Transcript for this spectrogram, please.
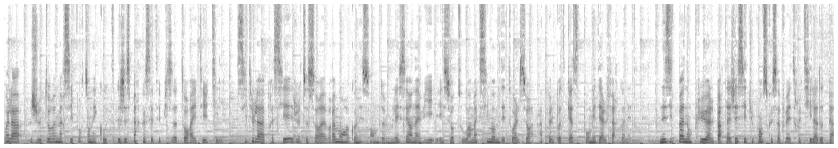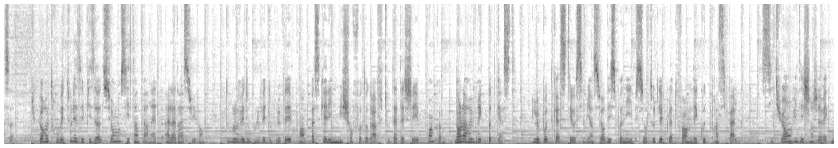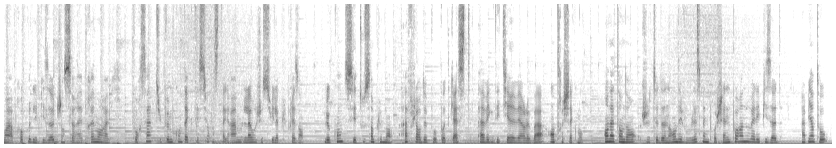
Voilà, je te remercie pour ton écoute. J'espère que cet épisode t'aura été utile. Si tu l'as apprécié, je te serais vraiment reconnaissante de me laisser un avis et surtout un maximum d'étoiles sur Apple Podcast pour m'aider à le faire connaître. N'hésite pas non plus à le partager si tu penses que ça peut être utile à d'autres personnes. Tu peux retrouver tous les épisodes sur mon site internet à l'adresse suivante www.pascaline미chonphotographe.com dans la rubrique podcast. Le podcast est aussi bien sûr disponible sur toutes les plateformes d'écoute principales. Si tu as envie d'échanger avec moi à propos de l'épisode, j'en serais vraiment ravie. Pour ça, tu peux me contacter sur Instagram, là où je suis la plus présente. Le compte, c'est tout simplement à fleur de peau podcast avec des tirés vers le bas entre chaque mot. En attendant, je te donne rendez-vous la semaine prochaine pour un nouvel épisode. À bientôt!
